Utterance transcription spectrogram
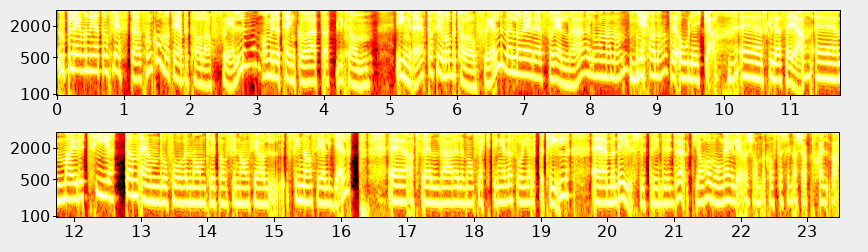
Upplever ni att de flesta som kommer till er betalar själv? Om vi då tänker att, att liksom yngre personer betalar de själv eller är det föräldrar eller någon annan som betalar? Jätteolika eh, skulle jag säga. Eh, majoriteten ändå får väl någon typ av finansiell, finansiell hjälp. Eh, att föräldrar eller någon släkting eller så hjälper till. Eh, men det är ju superindividuellt. Jag har många elever som bekostar sina körkort själva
